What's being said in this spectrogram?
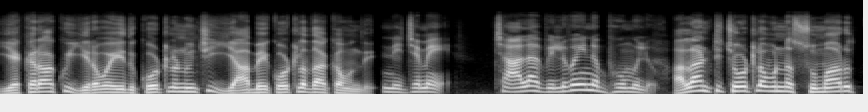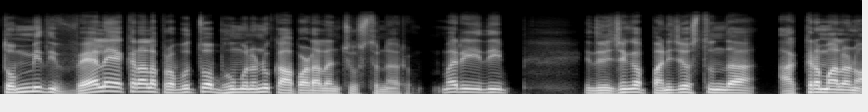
ఎకరాకు ఇరవై ఐదు కోట్ల నుంచి యాభై కోట్ల దాకా ఉంది. నిజమే. చాలా విలువైన భూములు. అలాంటి చోట్ల ఉన్న సుమారు తొమ్మిది వేల ఎకరాల ప్రభుత్వ భూములను కాపాడాలని చూస్తున్నారు. మరి ఇది ఇది నిజంగా పనిచేస్తుందా అక్రమాలను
